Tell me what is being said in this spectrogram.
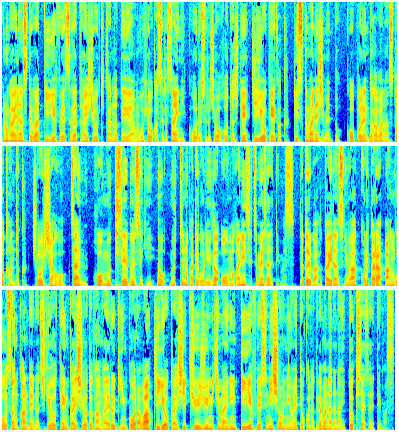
このガイダンスでは DFS が対象機関の提案を評価する際に考慮する情報として事業計画、リスクマネジメント、コーポレントガバナンスと監督、消費者保護、財務、法務、規制分析の6つのカテゴリーが大まかに説明されています。例えば、ガイダンスにはこれから暗号資産関連の事業を展開しようと考える銀行らは事業開始90日前に DFS に承認を得ておかなければならないと記載されています。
